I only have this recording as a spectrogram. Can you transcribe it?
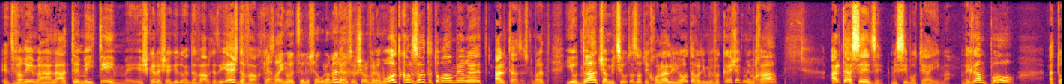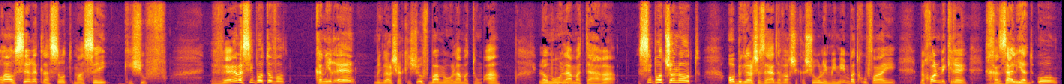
דברים, העלאת מתים. יש כאלה שיגידו, אין דבר כזה, יש דבר כן, כזה. כן, ראינו אצל שאול המלך. אצל שאול, ולמרות כל זאת, התורה אומרת, אל תעשה. זאת אומרת, היא יודעת שהמציאות הזאת יכולה להיות, אבל היא מבקשת ממך, אל תעשה את זה, מסיבותיה עימה. וגם פה, התורה אוסרת לעשות מעשי כישוף. ואין לה סיבות טובות. כנראה בגלל שהכישוף בא מעולם הטומאה, לא מעולם הטהרה, סיבות שונות. או בגלל שזה היה דבר שקשור למינים בתקופה ההיא. בכל מקרה, חז"ל ידעו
